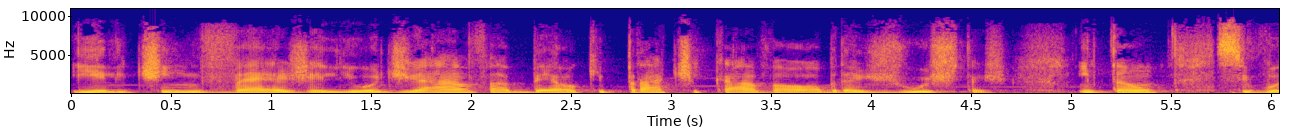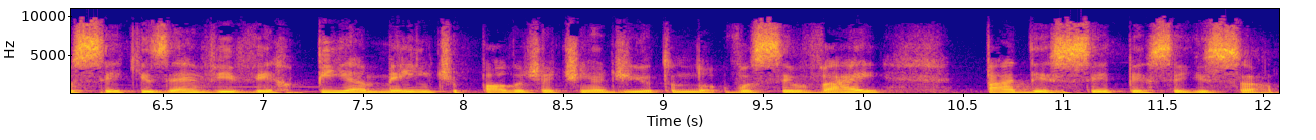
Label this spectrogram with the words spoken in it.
e ele tinha inveja, ele odiava Abel que praticava obras justas. Então, se você quiser viver piamente, Paulo já tinha dito, você vai padecer perseguição,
